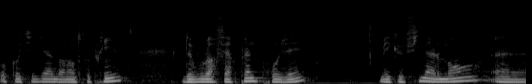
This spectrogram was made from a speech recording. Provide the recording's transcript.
au quotidien dans l'entreprise, de vouloir faire plein de projets, mais que finalement, euh,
